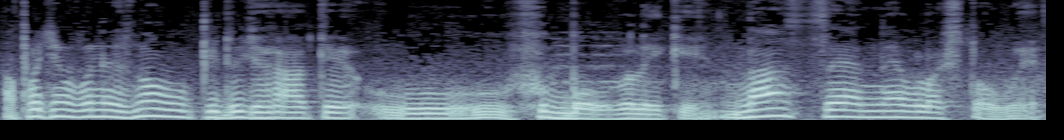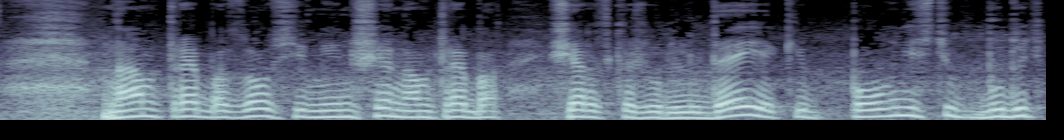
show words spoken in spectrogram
а потім вони знову підуть грати у футбол великий. Нас це не влаштовує. Нам треба зовсім інше. Нам треба, ще раз кажу, людей, які повністю будуть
